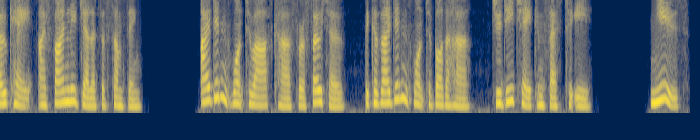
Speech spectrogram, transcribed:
Okay, I finally jealous of something. I didn't want to ask her for a photo, because I didn't want to bother her, Giudice confessed to E! News,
